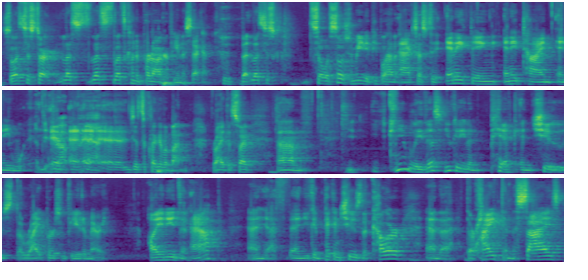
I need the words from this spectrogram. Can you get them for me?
So let's just start. Let's let's let's come to pornography in a second. But let's just so with social media, people have access to anything, anytime, any uh, uh, just a click of a button, right? The swipe. Um, you, can you believe this? You can even pick and choose the right person for you to marry. All you need is an app and and you can pick and choose the color and the their height and the size,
